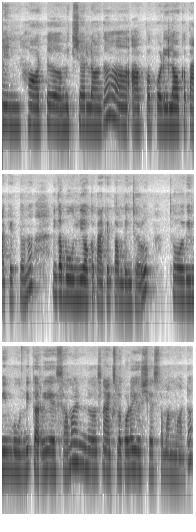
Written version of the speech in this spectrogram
అండ్ హాట్ మిక్చర్ లాగా ఆకు పకోడీలా ఒక ప్యాకెట్ను ఇంకా బూందీ ఒక ప్యాకెట్ పంపించారు. సో ఇవి మేము బూందీ కర్రీ చేస్తాము అండ్ స్నాక్స్లో కూడా యూస్ చేస్తాం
